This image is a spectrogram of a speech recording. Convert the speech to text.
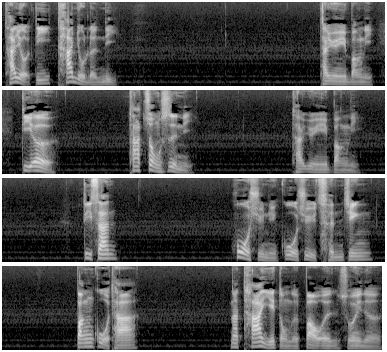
他有第一，他有能力，他愿意帮你；第二，他重视你，他愿意帮你；第三，或许你过去曾经。帮过他，那他也懂得报恩，所以呢，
